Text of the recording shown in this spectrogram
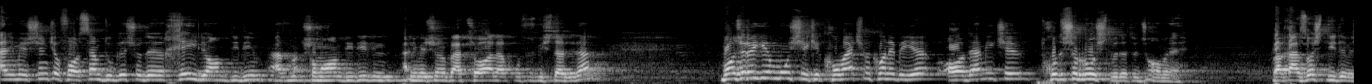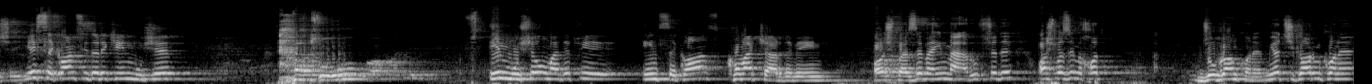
انیمیشن که فارسی هم دوبله شده خیلی هم دیدیم از شما هم دیدید این انیمیشن رو بچه ها خصوص بیشتر دیدن. ماجرا یه موشه که کمک می‌کنه به یه آدمی که خودش رشد بده تو جامعه و غذاش دیده بشه. یه سکانسی داره که این موشه این موشه اومده توی این سکانس کمک کرده به این آشپزه و این معروف شده. آشپزه می‌خواد جبران کنه. میاد چیکار می‌کنه؟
